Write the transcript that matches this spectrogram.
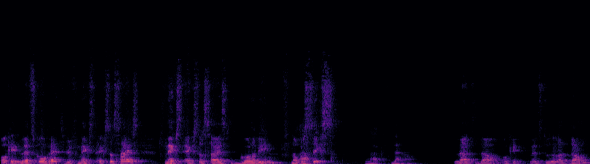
Okay, let's go ahead with next exercise. Next exercise gonna be number Lat. six, Lat down. lat down. Okay, let's do the lat down.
